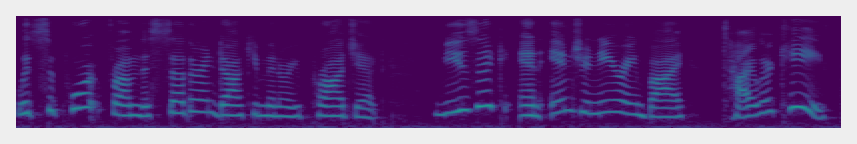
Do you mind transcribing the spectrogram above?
with support from the Southern Documentary Project, music and engineering by Tyler Keith.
